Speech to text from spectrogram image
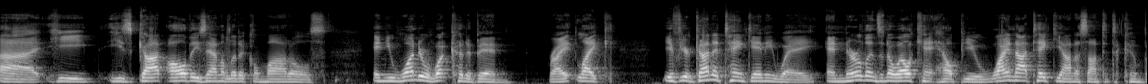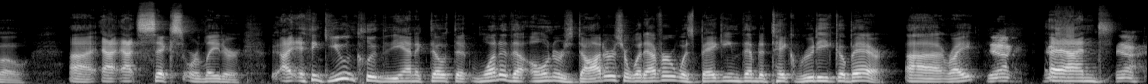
Uh, he he's got all these analytical models, and you wonder what could have been, right? Like if you're gonna tank anyway, and Nerlens Noel can't help you, why not take Giannis Antetokounmpo uh, at, at, six or later? I, I, think you included the anecdote that one of the owner's daughters or whatever was begging them to take Rudy Gobert, uh, right? Yeah. yeah. And yeah,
